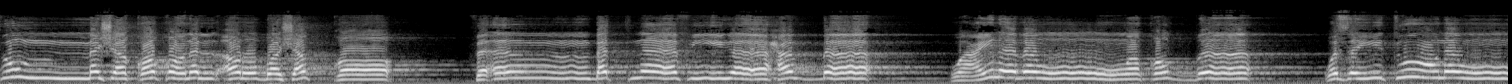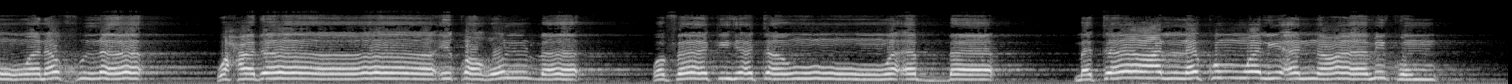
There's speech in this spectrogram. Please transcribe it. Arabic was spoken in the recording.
ثم شققنا الأرض شقا فأنبتنا فيها حبا وعنبا وقضبا وزيتونا ونخلا وحدائق غلبا وفاكهة وأبا متاعا لكم ولأنعامكم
